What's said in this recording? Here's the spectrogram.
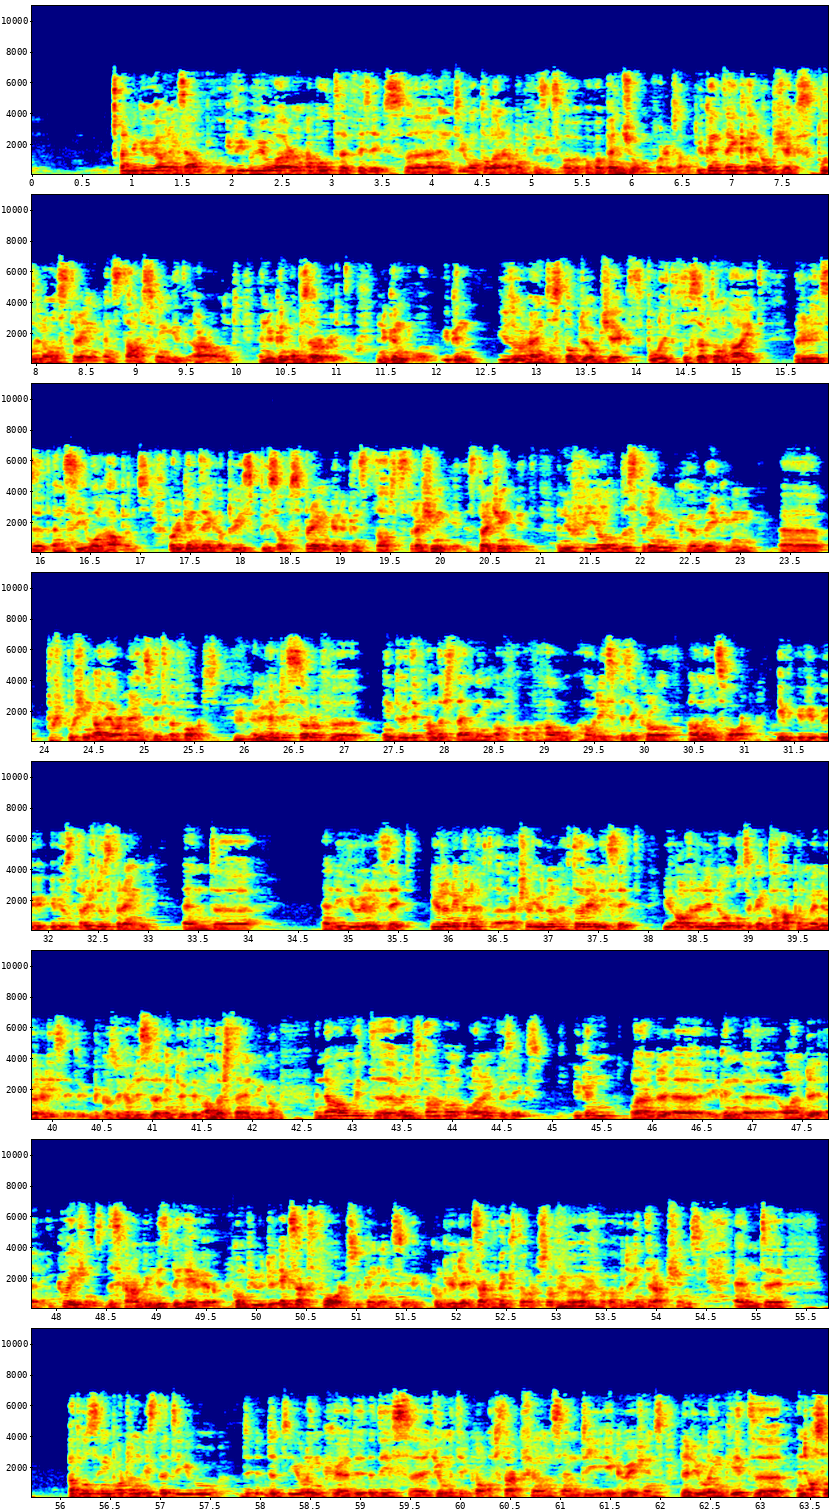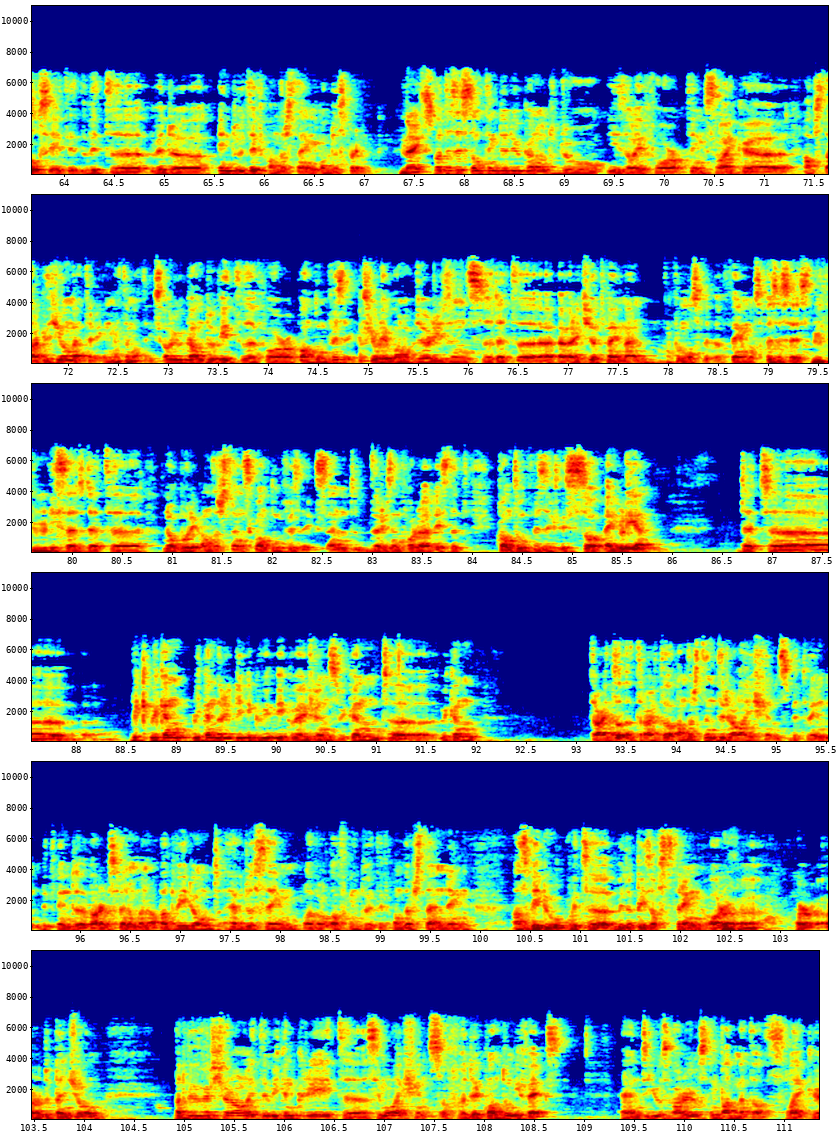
let me give you an example. If you, if you learn about uh, physics uh, and you want to learn about physics of, of a pendulum, for example, you can take any object, put it on a string, and start swinging it around, and you can observe it. And you can you can use your hand to stop the object, pull it to a certain height, release it, and see what happens. Or you can take a piece piece of string and you can start stretching it, stretching it, and you feel the string uh, making uh, push, pushing out your hands with a force. And you have this sort of uh, intuitive understanding of, of how, how these physical elements work. If, if, you, if you stretch the string and uh, and if you release it, you don't even have to actually you don't have to release it. You already know what's going to happen when you release it because you have this uh, intuitive understanding. Of, and now with uh, when you start learning physics, you can learn the uh, you can uh, learn the uh, equations describing this behavior, compute the exact force, you can ex- compute the exact vectors of, of, of the interactions, and uh, but what's important is that you that you link uh, these uh, geometrical abstractions and the equations that you link it uh, and associate it with uh, with the intuitive understanding of the spring. nice. But this is something that you cannot do easily for things like uh, abstract geometry in mathematics, or you can't do it uh, for quantum physics. Actually, one of the reasons that uh, Richard Feynman, a famous, famous physicist, he said that uh, nobody understands quantum physics, and the reason for that is that quantum physics is so alien that uh, we, we can we can read the equi- equations, we can uh, we can try to try to understand the relations between between the various phenomena, but we don't have the same level of intuitive understanding as we do with uh, with a piece of string or uh, or, or the pendulum. But with virtual reality, we can create uh, simulations of uh, the quantum effects and use various impact methods like.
